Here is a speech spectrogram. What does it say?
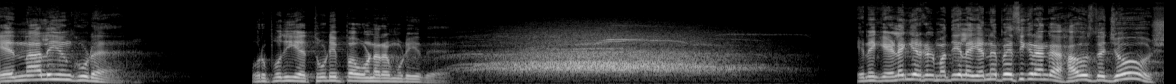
என்னாலையும் கூட ஒரு புதிய துடிப்பை உணர முடியுது. இன்னைக்கு இளைஞர்கள் மத்தியில் என்ன பேசிக்கிறாங்க? ஹவுஸ் த ஜோஷ்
